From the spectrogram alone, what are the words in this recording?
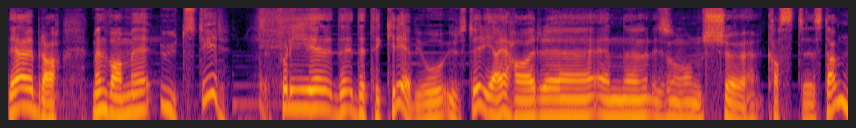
Det er jo bra. Men hva med utstyr? Fordi det, dette krever jo utstyr. Jeg har eh, en eh, sånn sjøkastestang.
